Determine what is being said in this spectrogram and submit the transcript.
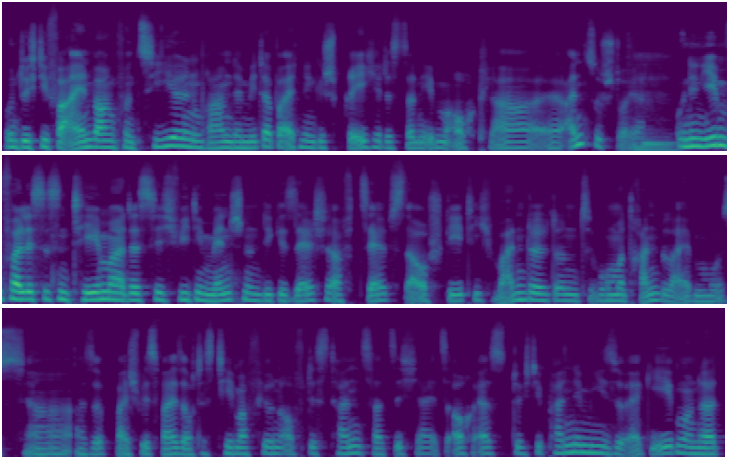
und durch die Vereinbarung von Zielen im Rahmen der Mitarbeitendengespräche das dann eben auch klar äh, anzusteuern. Mhm. Und in jedem Fall ist es ein Thema, das sich wie die Menschen und die Gesellschaft selbst auch stetig wandelt und wo man dranbleiben muss. Ja, also beispielsweise auch das Thema Führen auf Distanz hat sich ja jetzt auch erst durch die Pandemie so ergeben und hat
